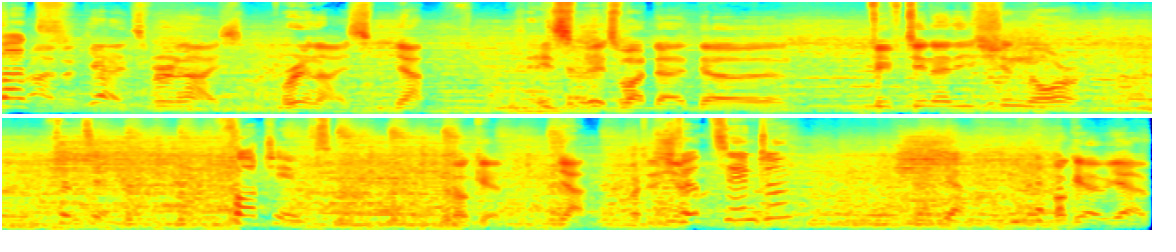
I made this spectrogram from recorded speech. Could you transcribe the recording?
but... but yeah, it's very nice, very nice. Yeah, it's it's what the, the 15th edition or 14th. Okay, yeah. But, 14th? Yeah. okay, yeah.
